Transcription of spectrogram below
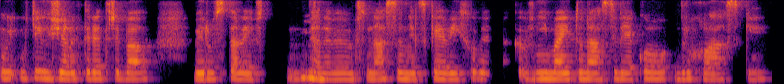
u, u těch žen, které třeba vyrůstaly v, já hmm. nevím, v násilnické výchově, vnímají to násilí jako druh lásky.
